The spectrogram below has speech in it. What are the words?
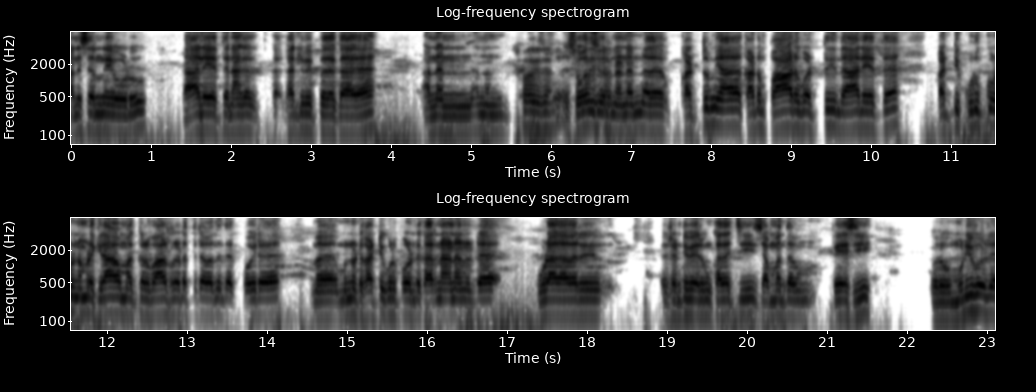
அனுசரணையோடு ஆலயத்தை நாங்கள் கல் வைப்பதற்காக அண்ணன் அண்ணன் சோதீஸ்வரன் அண்ணன் அதை கடுமையாக கடும் பாடுபட்டு இந்த ஆலயத்தை கட்டி கொடுக்கணும். நம்ம கிராம மக்கள் வாழ்ற இடத்துல வந்து இந்த கோயிலை முன்னோட்டு கட்டி கொடுப்போன்ட்டு கருணானன்ட்ட ஊடாக அவர் ரெண்டு பேரும் கதைச்சி சம்பந்தம் பேசி ஒரு முடிவுல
